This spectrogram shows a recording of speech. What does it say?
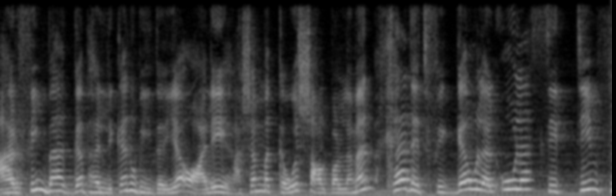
عارفين بقى الجبهة اللي كانوا بيضيقوا عليها عشان ما تكوش على البرلمان؟ خدت في الجولة الأولى 60%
